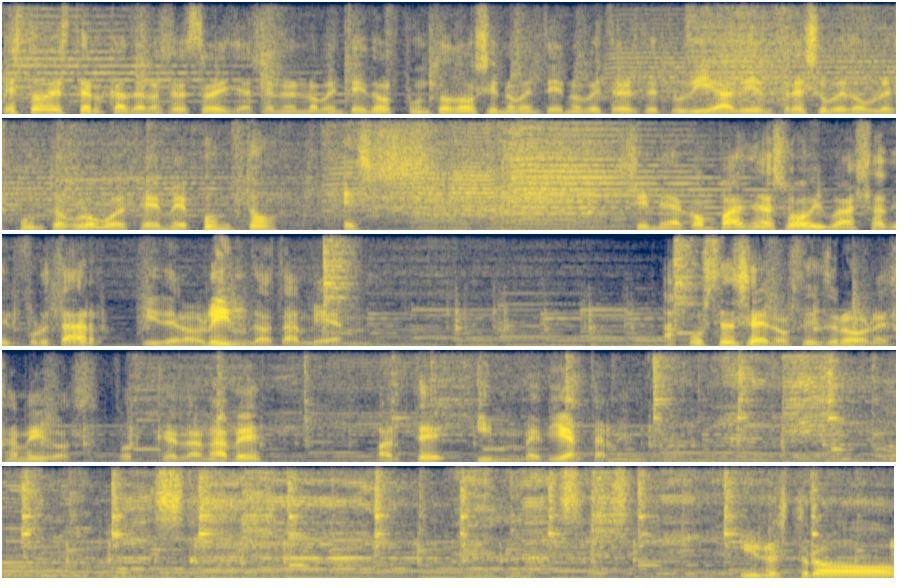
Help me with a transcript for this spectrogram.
Esto es cerca de las estrellas, en el 92.2 y 99.3 de tu dial y en www.globofm.es. Si me acompañas hoy vas a disfrutar y de lo lindo también. Ajustense los cinturones, amigos, porque la nave parte inmediatamente. Y nuestro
